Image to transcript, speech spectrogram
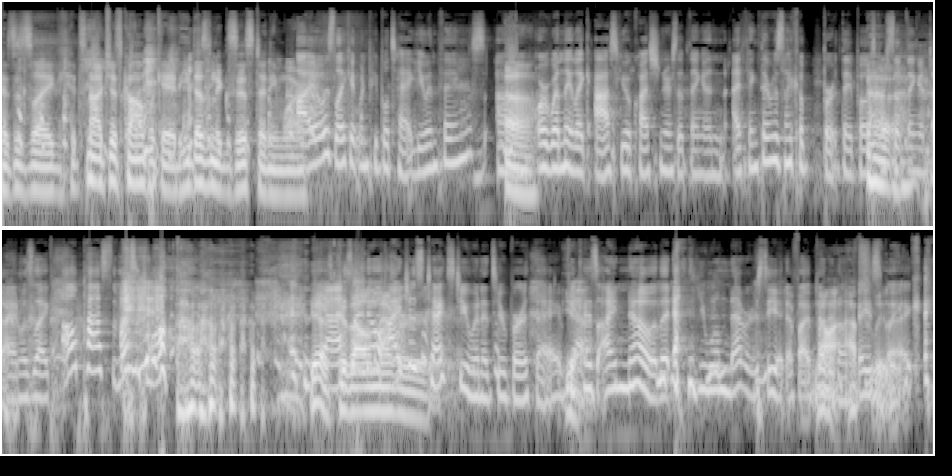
Because it's like it's not just complicated; he doesn't exist anymore. I always like it when people tag you in things, um, Oh. or when they like ask you a question or something. And I think there was like a birthday post Uh. or something, and Diane was like, "I'll pass the message along." yes, because I I'll know never. I just text you when it's your birthday Yeah. because I know that you will never see it if I put it on Facebook.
